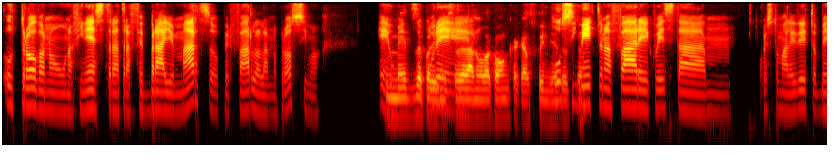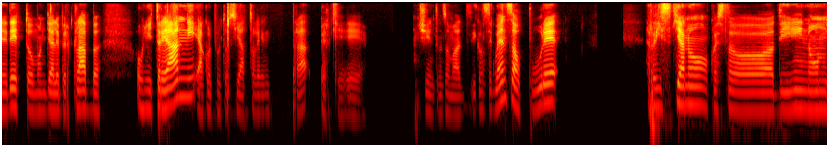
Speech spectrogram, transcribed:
o trovano una finestra tra febbraio e marzo per farlo l'anno prossimo. in mezzo con l'inizio della nuova CONCACAF. o si mettono a fare questa, mh, questo maledetto, benedetto mondiale per club ogni tre anni e a quel punto Seattle entra perché ci entra insomma di conseguenza oppure rischiano questo, di non,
